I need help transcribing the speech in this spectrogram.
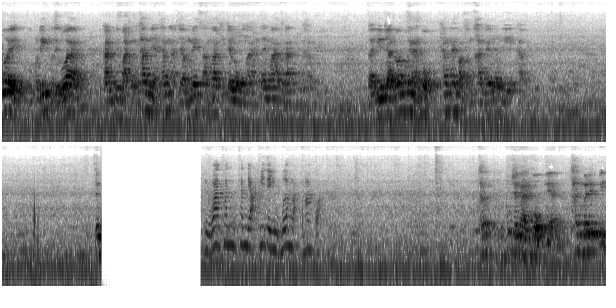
ด้วยบุคลิกหรือว่า การปฏิบัติของท่านเนี่ยท่านอาจจะไม่สามารถที่จะลงมาได้มากนักนะครับ แต่ยืนยันว่าผู้บริหารบกท่านให้ความสำคัญในเรื่องนี้ครับหรือว่าท่านท่านอยากที่จะอยู่เบื้องหลังมากกว่าท่านผู้จัดการบกเนี่ยท่านไม่ได้ปิด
